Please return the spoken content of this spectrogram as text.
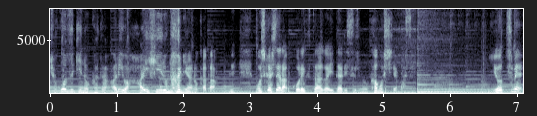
チョコ好きの方、あるいはハイヒールマニアの方、ね、もしかしたらコレクターがいたりするのかもしれません。4つ目、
